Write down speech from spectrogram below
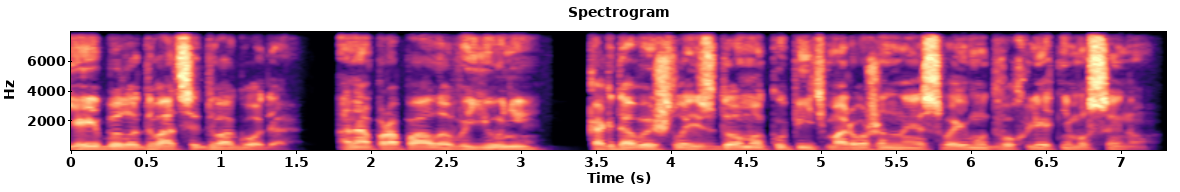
Ей было 22 года. Она пропала в июне когда вышла из дома купить мороженое своему двухлетнему сыну.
